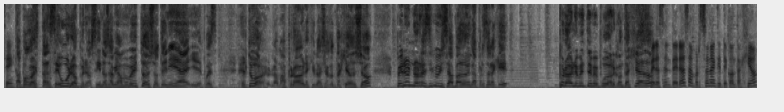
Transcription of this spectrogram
Sí. Tampoco es tan seguro, pero sí nos habíamos visto, yo tenía y después él tuvo. Lo más probable es que lo haya contagiado yo, pero no recibí un llamado de la persona que probablemente me pudo haber contagiado. ¿Pero se enteró esa persona que te contagió?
